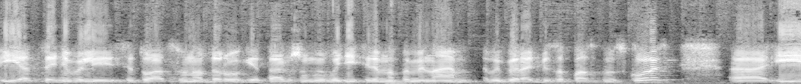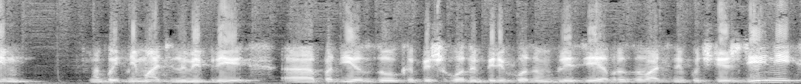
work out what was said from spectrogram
и оценивали ситуацию на дороге. Также мы водителям напоминаем выбирать безопасную скорость и быть внимательными при э, подъезду к пешеходным переходам вблизи образовательных учреждений,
